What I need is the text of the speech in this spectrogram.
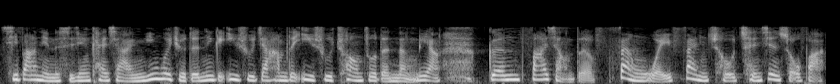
七八年的时间看下来，你一定会觉得那个艺术家他们的艺术创作的能量跟发想的范围范畴、呈现手法，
